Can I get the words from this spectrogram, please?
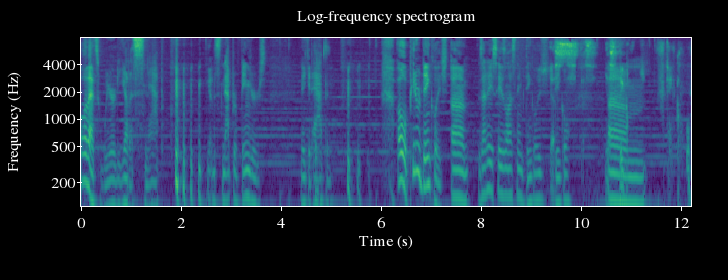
Oh, that's weird. You gotta snap. you gotta snap your fingers. Make it happen. oh, Peter Dinklage. Um, is that how you say his last name? Dinklage? Yes, Dinkle? yes, yes. Um, Dinkle.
